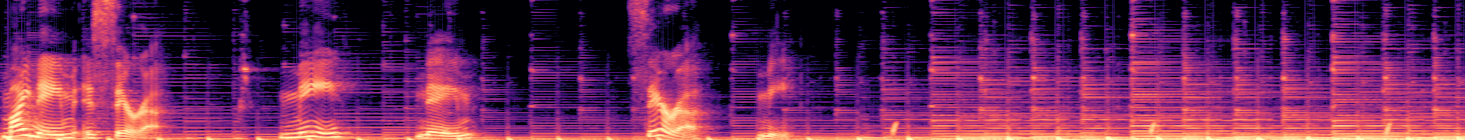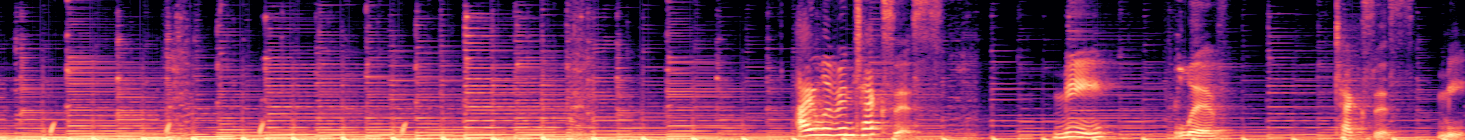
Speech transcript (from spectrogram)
My name is Sara. Me, name, Sara, me. I live in Texas. Me, live, Texas, me.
